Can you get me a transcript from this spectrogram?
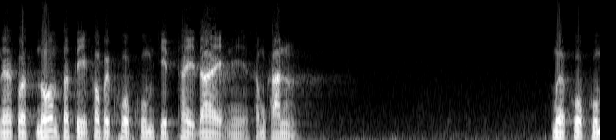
แล้วก็โน้มสติเข้าไปควบคุมจิตให้ได้นี่สำคัญ เมื่อควบคุม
